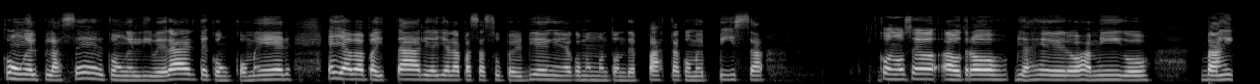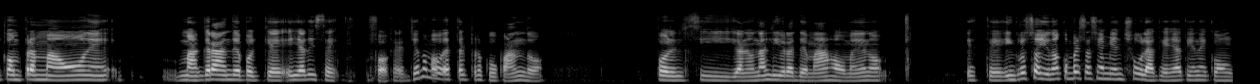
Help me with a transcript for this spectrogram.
con el placer, con el liberarte, con comer. Ella va para Italia, ella la pasa súper bien, ella come un montón de pasta, come pizza, conoce a otros viajeros, amigos, van y compran maones más grandes porque ella dice, fuck yo no me voy a estar preocupando por si gané unas libras de más o menos. Este, incluso hay una conversación bien chula que ella tiene con,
